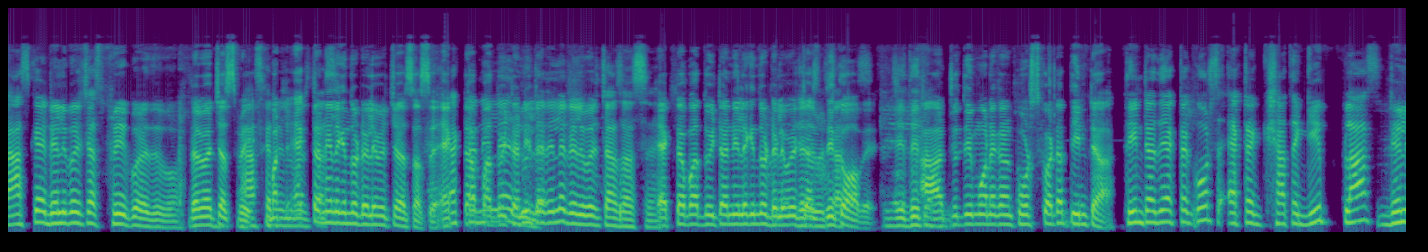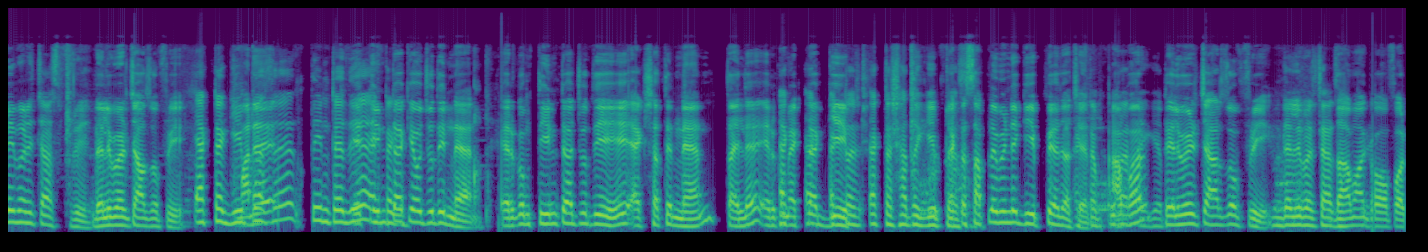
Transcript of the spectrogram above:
না আজকে ডেলিভারি চার্জ ফ্রি করে দেবো। ডেলিভারি চার্জ ফ্রি বাট একটা নিলে কিন্তু ডেলিভারি চার্জ আছে। একটা একটা বা দুইটা নিলে। নিলে ডেলিভারি চার্জ আছে। একটা বা দুইটা নিলে কিন্তু ডেলিভারি চার্জ দিতে হবে। আর যদি মনে করেন কোর্স কয়টা? তিনটা। তিনটা দিয়ে একটা কোর্স একটা সাথে gift plus delivery charge free delivery চার্জও ফ্রি একটা গিফট মানে আছে তিনটা দিয়ে তিনটা কেউ যদি নেন এরকম তিনটা যদি একসাথে নেন তাইলে এরকম একটা গিফট একটা- সাথে গিফট একটা সাপ্লিমেন্টে গিফট পেয়ে পুরাটা আবার ডেলিভারি চার্জও ফ্রি ডেলিভারি চার্জ দামাকা অফার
